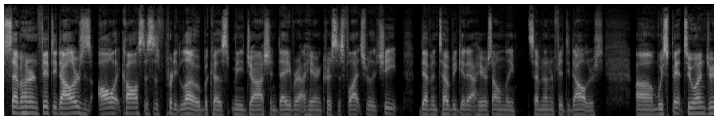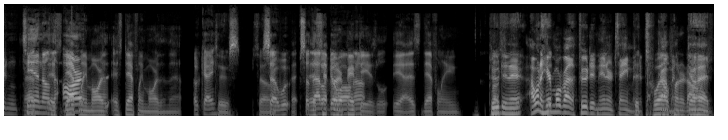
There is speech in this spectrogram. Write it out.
$750 is all it costs. This is pretty low because me josh and dave are out here and chris's flight's really cheap. Devin and toby get out here it's only $750 um, we spent 210 That's, on the definitely art. more it's definitely more than that okay. too so so, so that'll go on up. Is, yeah, it's definitely food and I want to hear more about the food and entertainment. The twelve hundred. Go ahead.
